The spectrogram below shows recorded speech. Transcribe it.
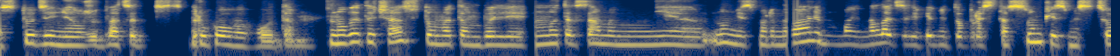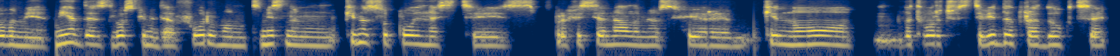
студзеня ўжо 22 года. Но гэты час што мы там былі мы таксама не ну не змарнавалі. Мы наладзілі вельмі добрыя стасункі з мясцовымі меды з лёскімі дыафорумам з местным кінасупольнасці з прафесіяналамі ў сферы кіно вытворчасці відэапрадукцыі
